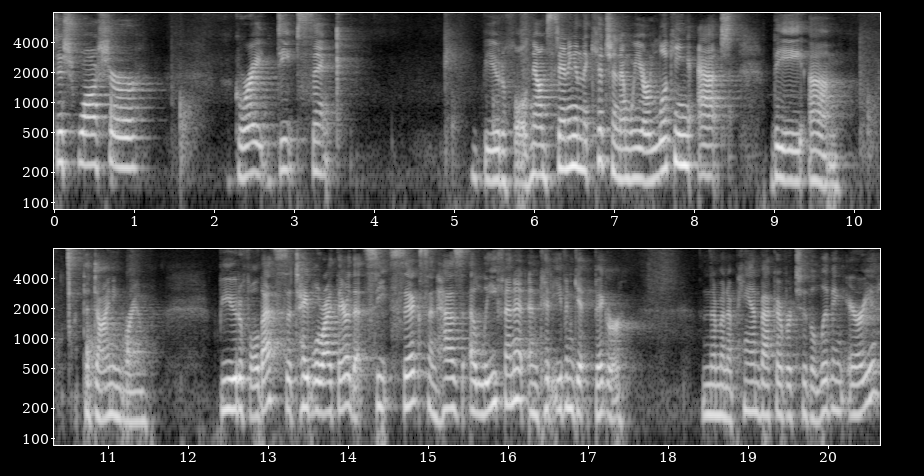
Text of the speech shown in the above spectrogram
dishwasher. Great deep sink. Beautiful. Now I'm standing in the kitchen and we are looking at the, um, the dining room. Beautiful. That's the table right there that seats six and has a leaf in it and could even get bigger. And then I'm going to pan back over to the living area.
